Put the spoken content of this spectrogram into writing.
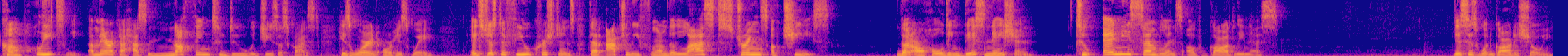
completely. America has nothing to do with Jesus Christ, his word, or his way. It's just a few Christians that actually form the last strings of cheese that are holding this nation to any semblance of godliness. This is what God is showing.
